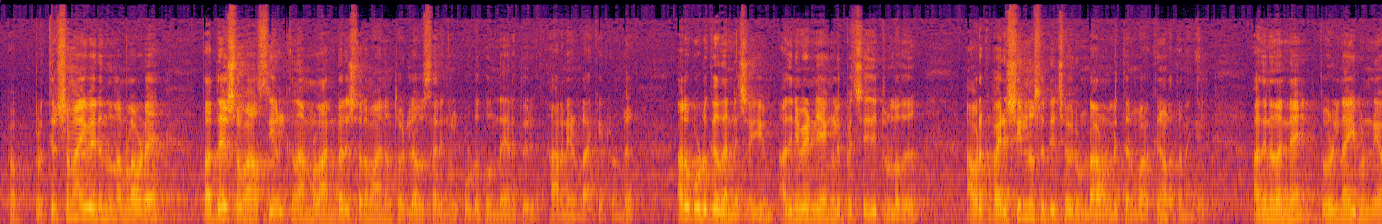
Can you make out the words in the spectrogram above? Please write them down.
അപ്പം പ്രത്യക്ഷമായി വരുന്ന നമ്മളവിടെ തദ്ദേശവാസികൾക്ക് നമ്മൾ അൻപത് ശതമാനം തൊഴിലവസരങ്ങൾ കൊടുക്കും നേരത്തെ ഒരു ധാരണ ഉണ്ടാക്കിയിട്ടുണ്ട് അത് കൊടുക്കുക തന്നെ ചെയ്യും. അതിനുവേണ്ടി ഞങ്ങളിപ്പോൾ ചെയ്തിട്ടുള്ളത് അവർക്ക് പരിശീലനം ശ്രദ്ധിച്ചവരുണ്ടാവണമല്ലോ ഇത്തരം വർക്ക് നടത്തണമെങ്കിൽ. അതിന് തന്നെ തൊഴിൽ നൈപുണ്യ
